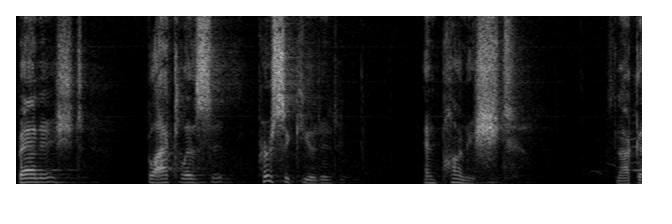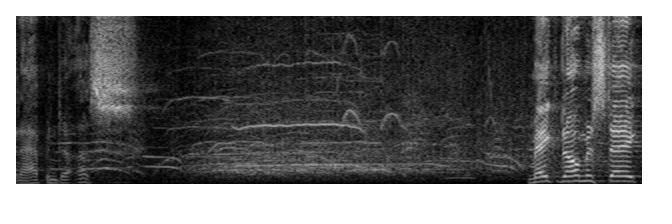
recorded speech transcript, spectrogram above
banished, blacklisted, persecuted, and punished. It's not going to happen to us. Make no mistake,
